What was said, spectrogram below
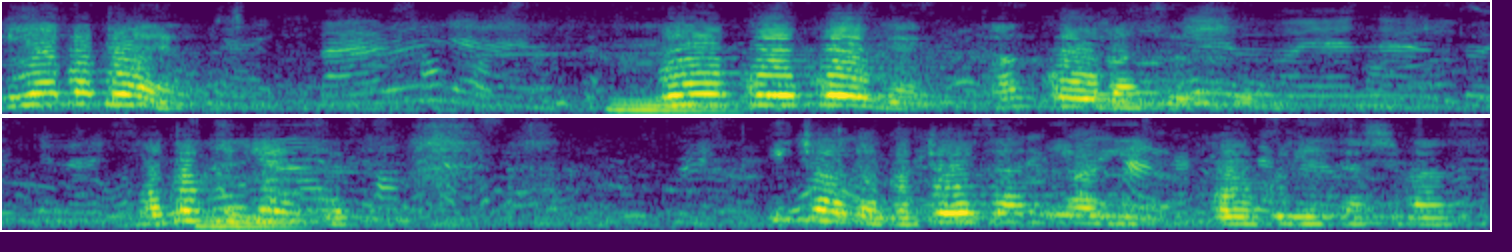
宮本園、うん。東高高原観光バス、元木建設、以上のご協賛によりお送りいたします。す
